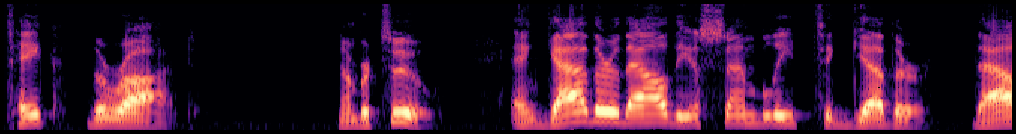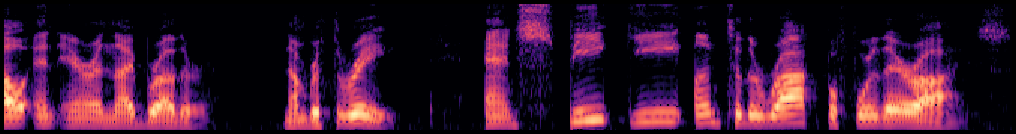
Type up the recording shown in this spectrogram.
take the rod. Number two, and gather thou the assembly together, thou and Aaron thy brother. Number three, and speak ye unto the rock before their eyes,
